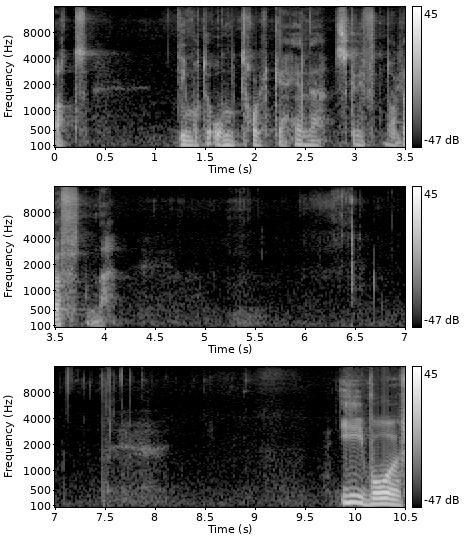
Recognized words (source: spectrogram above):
at de måtte omtolke hele Skriften og løftene. I vår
